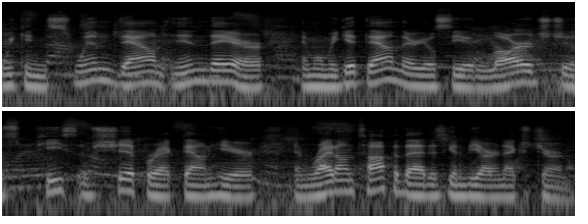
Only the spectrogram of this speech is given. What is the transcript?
We can swim down in there, and when we get down there, you'll see a large just piece of shipwreck down here. And right on top of that is going to be our next journal.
